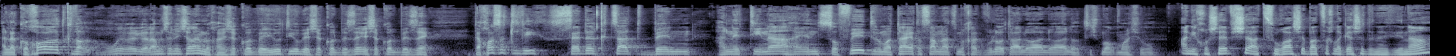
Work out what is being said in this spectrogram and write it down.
הלקוחות כבר אומרים רגע למה שאני אשלם לך יש הכל ביוטיוב יש הכל בזה יש הכל בזה. אתה יכול לעשות לי סדר קצת בין הנתינה האינסופית ומתי אתה שם לעצמך גבולות הלו הלו הלו תשמור משהו. אני חושב שהצורה שבה צריך לגשת לנתינה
